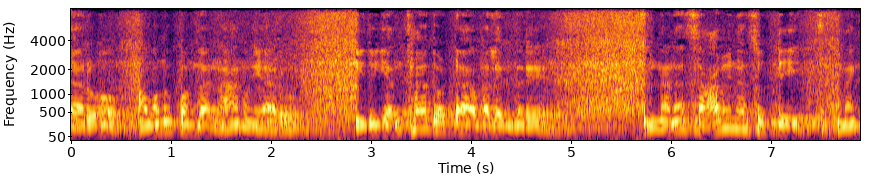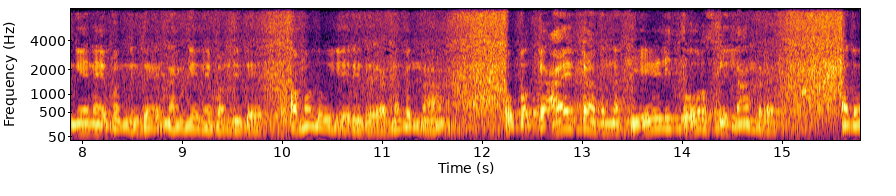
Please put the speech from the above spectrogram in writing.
ಯಾರು? ಅವನು ಕೊಂದ ನಾನು ಯಾರು? ಇದು ಎಂಥ ದೊಡ್ಡ ಅಮಲೆಂದರೆ ನನ್ನ ಸಾವಿನ ಸುದ್ದಿ ನಂಗೇನೆ ಬಂದಿದೆ ನಂಗೇನೆ ಬಂದಿದೆ, ಅಮಲು ಏರಿದೆ ಅನ್ನೋದನ್ನ ಒಬ್ಬ ಗಾಯಕ ಅದನ್ನ ಹೇಳಿ ತೋರಿಸ್ಲಿಲ್ಲ ಅಂದ್ರೆ ಅದು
